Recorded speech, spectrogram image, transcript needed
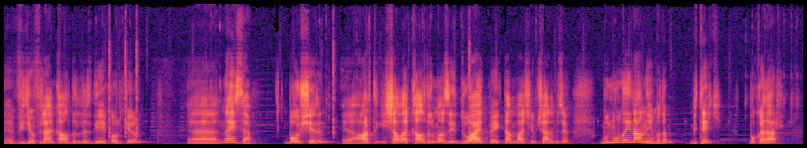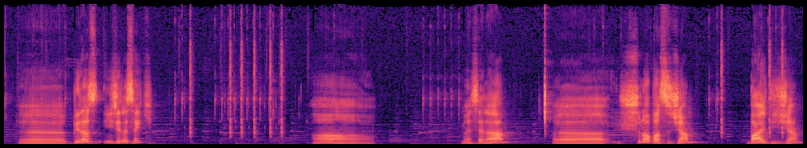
Ee, video falan kaldırılır diye korkuyorum. Ee, neyse. Boş yerin. Ee, artık inşallah kaldırmaz diye dua etmekten başka bir çaremiz yok. Bunun olayını anlayamadım. Bir tek. Bu kadar. Ee, biraz incelesek. Aa. Mesela ee, şuna basacağım. Buy diyeceğim.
